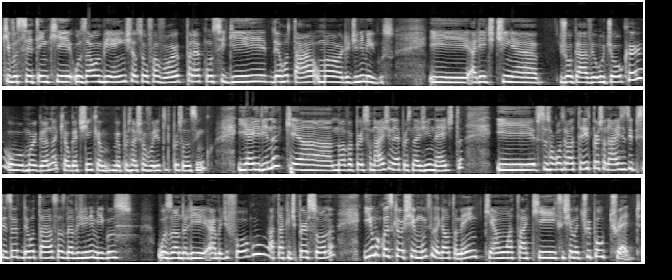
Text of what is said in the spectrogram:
que você tem que usar o ambiente ao seu favor para conseguir derrotar uma horda de inimigos. E ali a gente tinha tinha jogável o Joker, o Morgana, que é o gatinho, que é o meu personagem favorito do Persona 5, e a Irina, que é a nova personagem, né, personagem inédita, e você só controla três personagens e precisa derrotar essas levas de inimigos usando ali arma de fogo, ataque de persona. E uma coisa que eu achei muito legal também, que é um ataque que se chama Triple Thread,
